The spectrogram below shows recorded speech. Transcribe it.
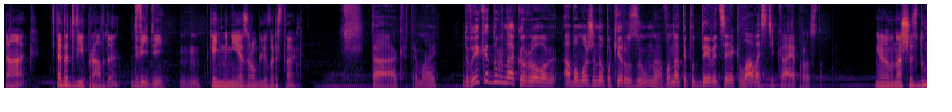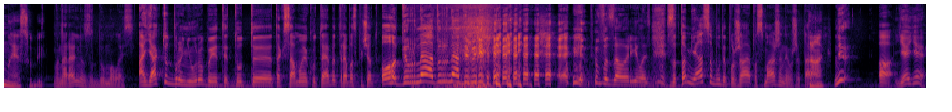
Так. В тебе дві, правда? Дві, дві. Угу. Кинь мені, я зроблю верстак. Так, тримай. Диви, яка дурна корова, або може навпаки розумна. Вона, типу, дивиться, як лава стікає просто. Ні, ну вона щось думає собі. Вона реально задумалась. А як тут броню робити? Тут е, так само, як у тебе, треба спочатку. О, дурна, дурна, диви! Тупо загорілась. Зато м'ясо буде пожар, посмажене вже, так? Так. Не... А, є, є.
